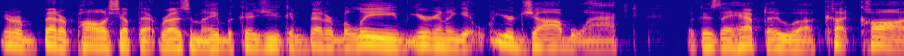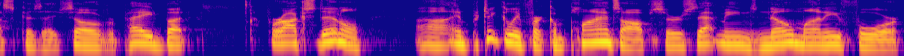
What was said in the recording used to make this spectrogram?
you're going to better polish up that resume because you can better believe you're going to get your job whacked because they have to uh, cut costs because they're so overpaid. But for Occidental, uh, and particularly for compliance officers, that means no money for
